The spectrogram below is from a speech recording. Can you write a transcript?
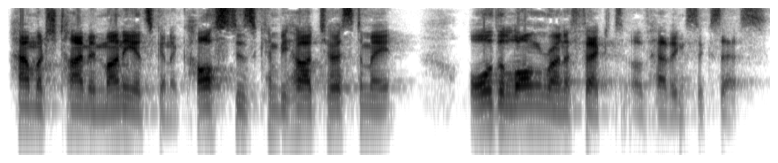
how much time and money it's going to cost is, can be hard to estimate, or the long run effect of having success.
